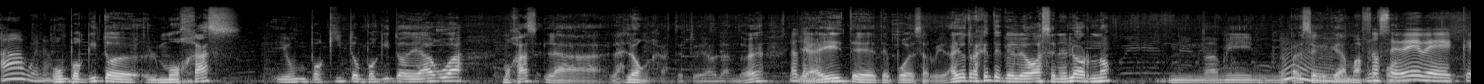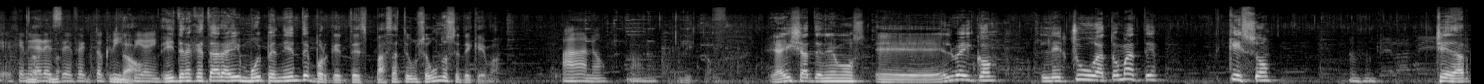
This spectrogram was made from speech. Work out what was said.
Ah, bueno. Un poquito mojás y un poquito, un poquito de agua. Mojás la- las lonjas, te estoy hablando, ¿eh? Lo Y tengo. ahí te, te puede servir. Hay otra gente que lo hace en el horno. Mm, A mí me parece que queda más Mm, No se debe generar No, no, ese efecto crispy no. ahí. Y tenés que estar ahí muy pendiente porque te pasaste un segundo, se te quema. Ah, no. Listo. Y ahí ya tenemos eh, el bacon, lechuga, tomate, queso, cheddar,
